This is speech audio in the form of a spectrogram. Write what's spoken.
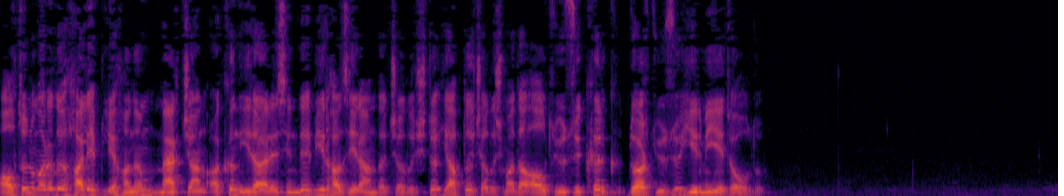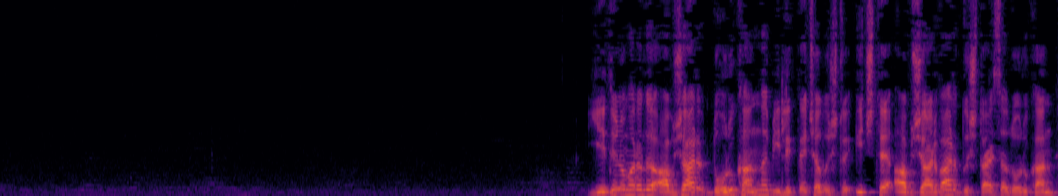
Altı numaralı Halepli Hanım Mertcan Akın idaresinde 1 Haziran'da çalıştı. Yaptığı çalışmada 600'ü 40, 400'ü 27 oldu. Yedi numaralı Abjar Dorukan'la birlikte çalıştı. İçte Abjar var, dıştaysa Dorukan.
